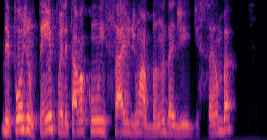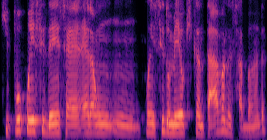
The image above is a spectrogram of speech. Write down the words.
Depois de um tempo, ele estava com um ensaio de uma banda de, de samba, que por coincidência era um, um, conhecido meu que cantava nessa banda.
